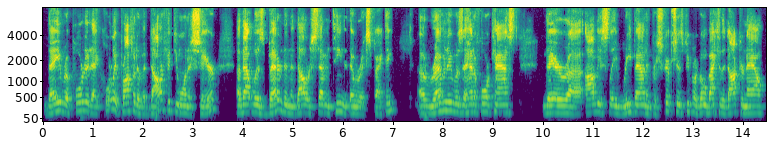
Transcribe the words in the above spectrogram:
They reported a quarterly profit of $1.51 a share. Uh, that was better than the $1.17 that they were expecting. Uh, revenue was ahead of forecast. They're uh, obviously rebound in prescriptions. People are going back to the doctor now.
